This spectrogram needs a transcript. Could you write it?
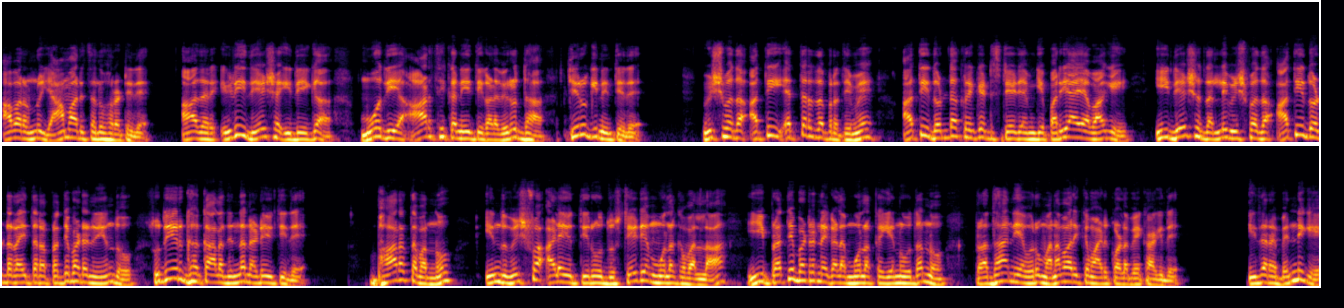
ಅವರನ್ನು ಯಾಮಾರಿಸಲು ಹೊರಟಿದೆ. ಆದರೆ ಇಡೀ ದೇಶ ಇದೀಗ ಮೋದಿಯ ಆರ್ಥಿಕ ನೀತಿಗಳ ವಿರುದ್ಧ ತಿರುಗಿ ನಿಂತಿದೆ. ವಿಶ್ವದ ಅತಿ ಎತ್ತರದ ಪ್ರತಿಮೆ ಅತಿ ದೊಡ್ಡ ಕ್ರಿಕೆಟ್ ಸ್ಟೇಡಿಯಂಗೆ ಪರ್ಯಾಯವಾಗಿ ಈ ದೇಶದಲ್ಲಿ ವಿಶ್ವದ ಅತಿ ದೊಡ್ಡ ರೈತರ ಪ್ರತಿಭಟನೆಯೊಂದು ಸುದೀರ್ಘ ಕಾಲದಿಂದ ನಡೆಯುತ್ತಿದೆ. ಭಾರತವನ್ನು ಇಂದು ವಿಶ್ವ ಅಳೆಯುತ್ತಿರುವುದು ಸ್ಟೇಡಿಯಂ ಮೂಲಕವಲ್ಲ, ಈ ಪ್ರತಿಭಟನೆಗಳ ಮೂಲಕ ಎನ್ನುವುದನ್ನು ಪ್ರಧಾನಿಯವರು ಮನವರಿಕೆ ಮಾಡಿಕೊಳ್ಳಬೇಕಾಗಿದೆ. ಇದರ ಬೆನ್ನಿಗೆ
